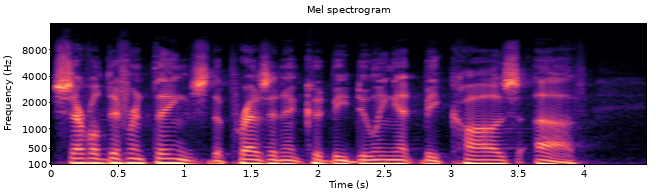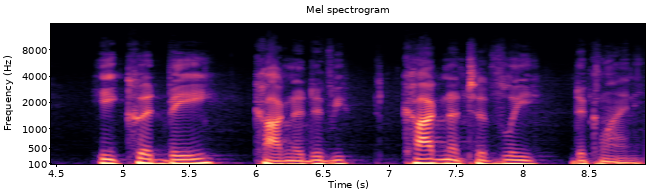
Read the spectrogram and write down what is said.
Several different things the president could be doing it because of he could be cognitively, cognitively declining.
